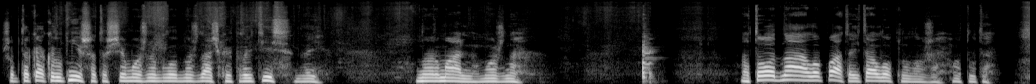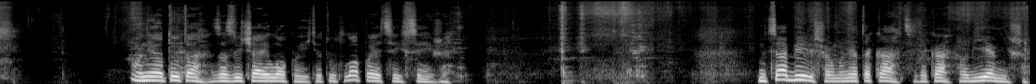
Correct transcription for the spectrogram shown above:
щоб така крупніша, то ще можна було б наждачкою пройтись, да й нормально можна. А то одна лопата і та лопнула вже отут. Вони отут зазвичай лопають, отут лопається і все вже. Ну ця більша, у мене така, це така об'ємніша.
